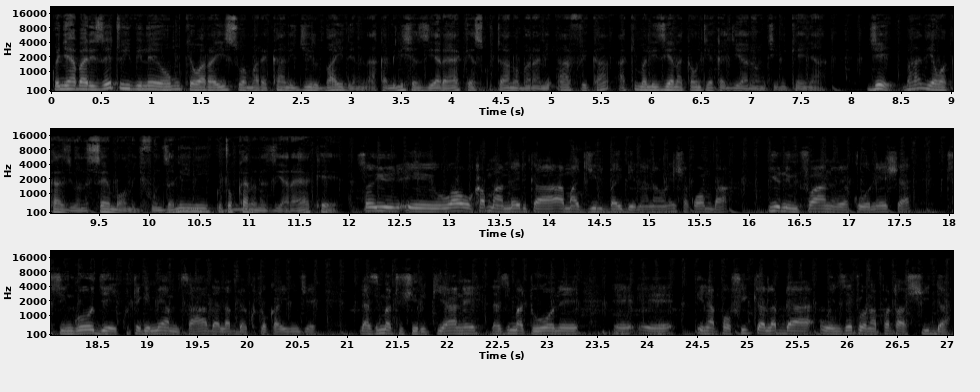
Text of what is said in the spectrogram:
Kwenye habari zetu hivi leo, mke wa rais wa Marekani Jill Biden akamilisha ziara yake ya siku tano barani Afrika, akimalizia na kaunti ya Kajiado nchini Kenya. Je, baadhi ya wakazi wanasema wamejifunza nini kutokana na ziara yake? So e, wao kama Amerika ama Jill Biden anaonyesha kwamba hiyo ni mfano ya kuonyesha tusingoje kutegemea msaada labda kutoka nje, lazima tushirikiane, lazima tuone e, e, inapofika labda wenzetu wanapata shida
